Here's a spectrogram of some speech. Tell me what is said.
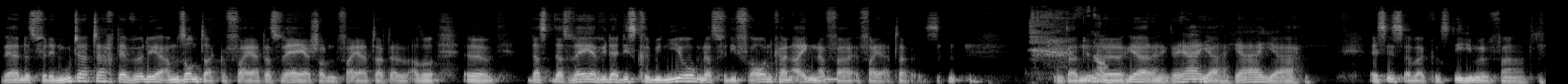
während es für den Muttertag, der würde ja am Sonntag gefeiert, das wäre ja schon ein Feiertag, also äh, das, das wäre ja wieder Diskriminierung, dass für die Frauen kein eigener Feiertag ist. Und dann, genau. äh, ja, dann denkt er, ja, ja, ja, ja. Es ist aber Christi Himmelfahrt.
